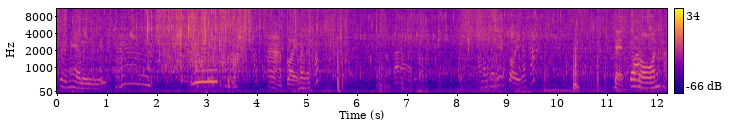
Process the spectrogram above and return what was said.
ช่วยแม่เลยอ่าอ่าปล่อยมันเลยครับได้เอาเราจะรีบปล่อยนะคะ แดดก็ร้อนค่ะ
